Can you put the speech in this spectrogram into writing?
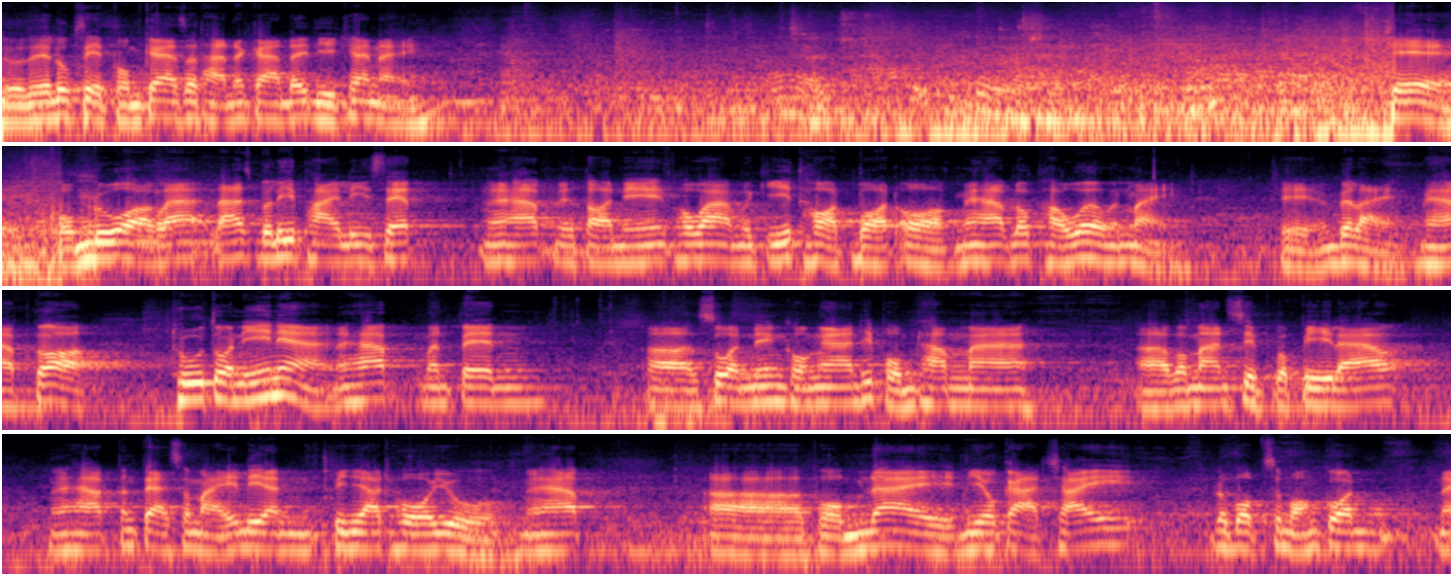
ดูสิลูกศิษย์ผมแก้สถานการณ์ได้ดีแค่ไหน โอเค ผมดูออกแล้ว Raspberry Pi Reset นะครับ ในตอนนี้เพราะว่าเมื่อกี้ถอดบอร์ดออกนะครับ แล้ว power มันใหม่ โอเค ไม่เป็นไรนะครับ ก็ทูตัวนี้เนี่ยนะครับ มันเป็นส่วนหนึ่งของงานที่ผมทำมาประมาณ 10 กว่าปีแล้วนะครับ ตั้งแต่สมัยเรียนปริญญาโทอยู่นะครับผมได้มีโอกาสใช้ ระบบสมองกลใน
